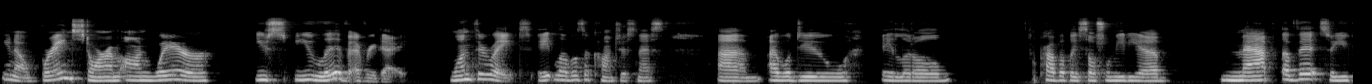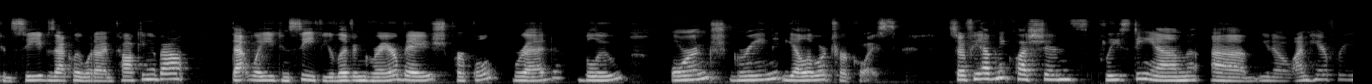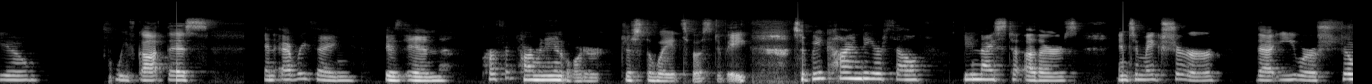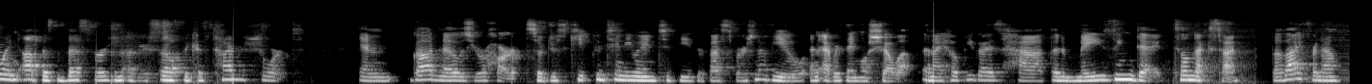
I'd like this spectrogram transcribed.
you know brainstorm on where you you live every day one through eight, eight levels of consciousness. Um, I will do a little, probably social media map of it so you can see exactly what I'm talking about. That way you can see if you live in gray or beige, purple, red, blue, orange, green, yellow, or turquoise. So if you have any questions, please DM. Um, you know, I'm here for you. We've got this, and everything is in perfect harmony and order, just the way it's supposed to be. So be kind to yourself, be nice to others, and to make sure that you are showing up as the best version of yourself because time is short and God knows your heart. So just keep continuing to be the best version of you and everything will show up. And I hope you guys have an amazing day. Till next time. Bye bye for now.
